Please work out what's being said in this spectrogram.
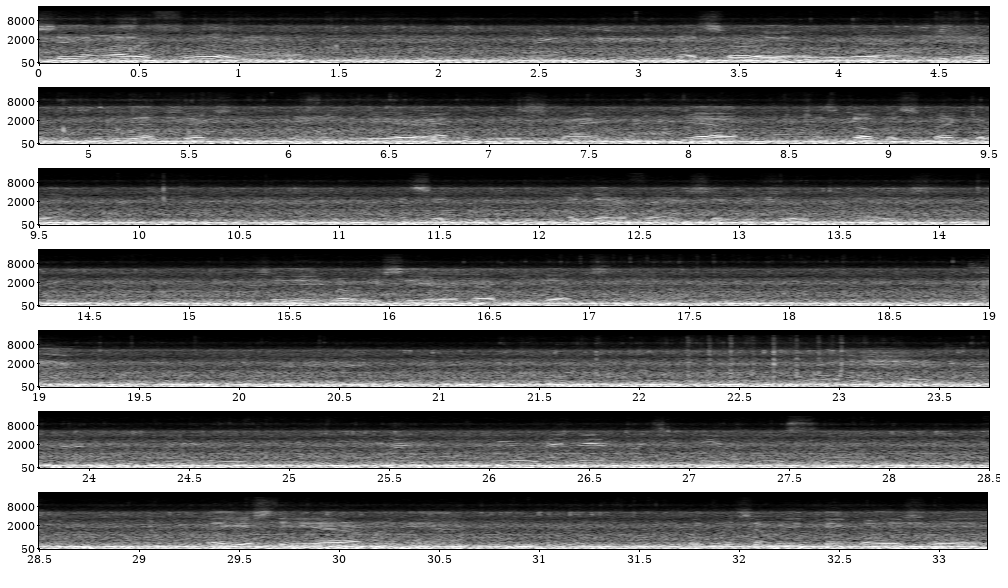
see the mother flew now. That's her over there. See, see that she ran into the air. Got the blue stripe now. Yeah, that's called the speculum. That's an identifying signature of the nose. So these, what we see are happy ducks. They used to uh, eat out of my hand, but there's so many people this year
